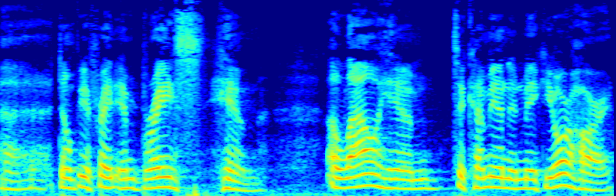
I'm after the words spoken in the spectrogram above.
Uh, don't be afraid. Embrace him. Allow him to come in and make your heart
